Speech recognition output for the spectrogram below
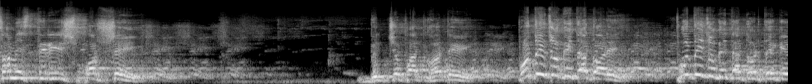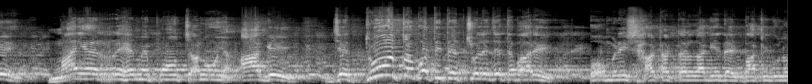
স্বামী স্ত্রীর স্পর্শে বীর্যপাত ঘটে, প্রতিযোগিতা করে প্রতিযোগিতা করতে গিয়ে মায়ের রেহেমে পৌঁছানোর আগে যে দ্রুত গতিতে চলে যেতে পারে, অমনি ষাট আটটা লাগিয়ে দেয়, বাকিগুলো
